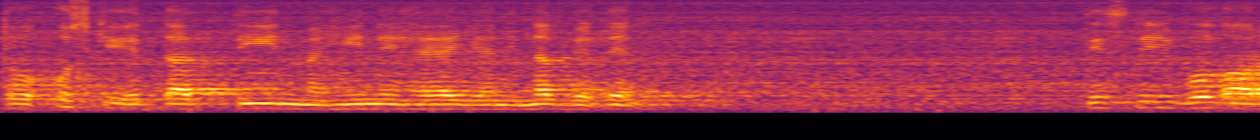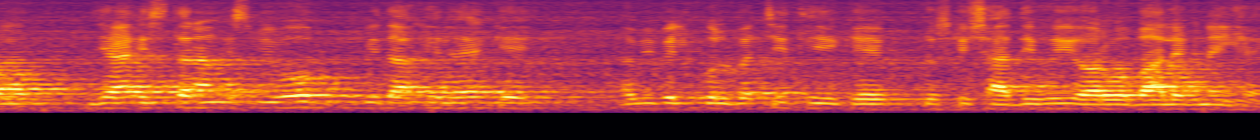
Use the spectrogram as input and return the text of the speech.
تو اس کی عدت تین مہینے ہے یعنی نوے دن۔ تیسری وہ عورت یا اس طرح اس میں وہ بھی داخل ہے کہ ابھی بالکل بچی تھی کہ اس کی شادی ہوئی اور وہ بالغ نہیں ہے،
